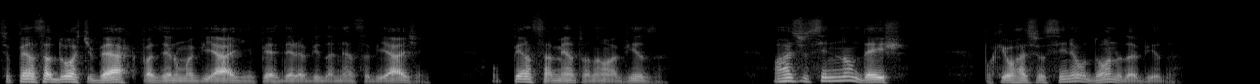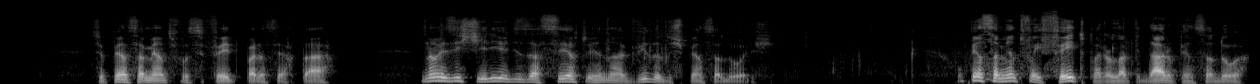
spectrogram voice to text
Se o pensador tiver que fazer uma viagem e perder a vida nessa viagem, o pensamento não avisa. O raciocínio não deixa, porque o raciocínio é o dono da vida. Se o pensamento fosse feito para acertar, não existiria desacertos na vida dos pensadores. O pensamento foi feito para lapidar o pensador.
